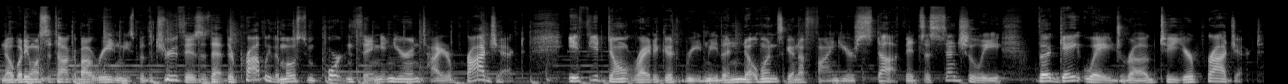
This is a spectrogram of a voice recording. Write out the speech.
Nobody wants to talk about READMEs, but the truth is, is that they're probably the most important thing in your entire project. If you don't write a good README, then no one's going to find your stuff. It's essentially the gateway drug to your project.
